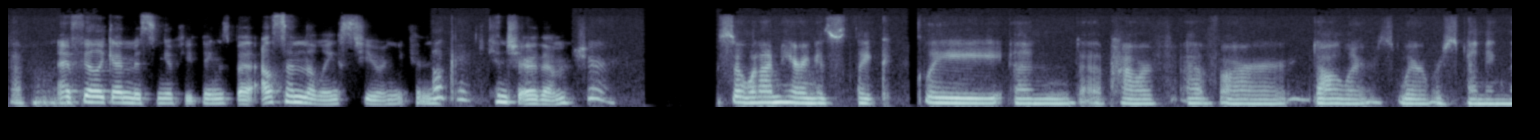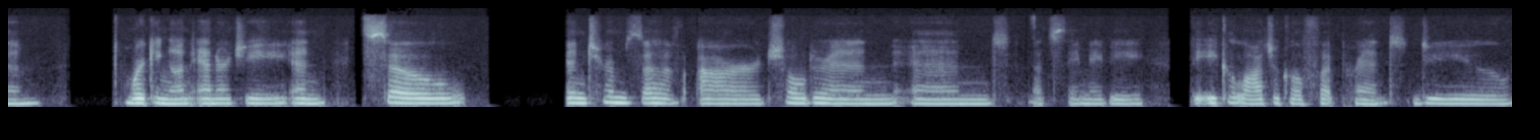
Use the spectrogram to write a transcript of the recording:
definitely. i feel like i'm missing a few things but i'll send the links to you and you can Okay. can share them Sure. So what I'm hearing is like glee and uh, power f- of our dollars, where we're spending them, working on energy, and so in terms of our children and let's say maybe the ecological footprint, do you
